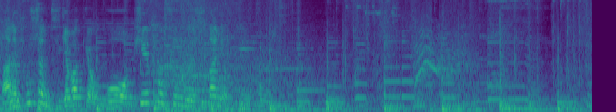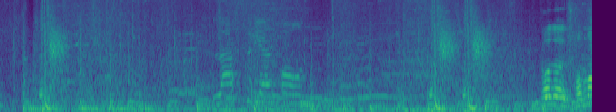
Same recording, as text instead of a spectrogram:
나는 포션 2개밖에 없고 피해 볼 수 있는 수단이 없으니까. 이거는 저마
